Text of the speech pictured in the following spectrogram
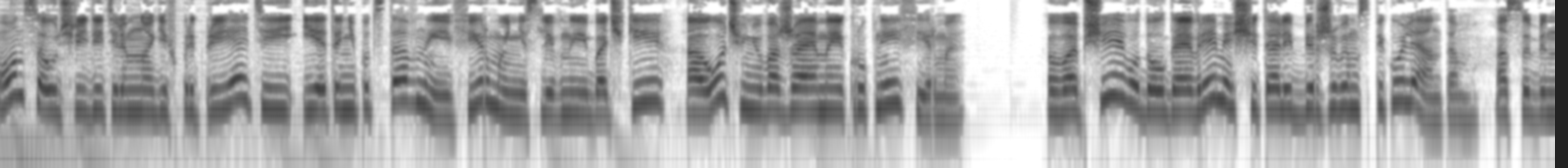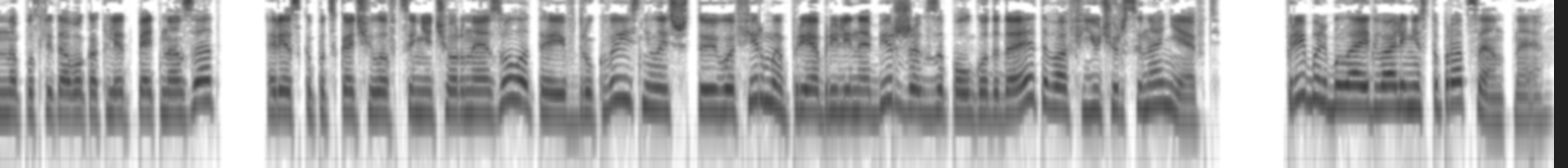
Он соучредитель многих предприятий, и это не подставные фирмы, не сливные бачки, а очень уважаемые крупные фирмы. Вообще его долгое время считали биржевым спекулянтом, особенно после того, как лет пять назад резко подскочило в цене черное золото, и вдруг выяснилось, что его фирмы приобрели на биржах за полгода до этого фьючерсы на нефть. Прибыль была едва ли не стопроцентная.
